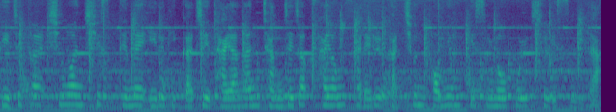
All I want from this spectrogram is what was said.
디지털 신원 시스템에 이르기까지 다양한 잠재적 사용 사례를 갖춘 범용 기술로 볼 수 있습니다.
